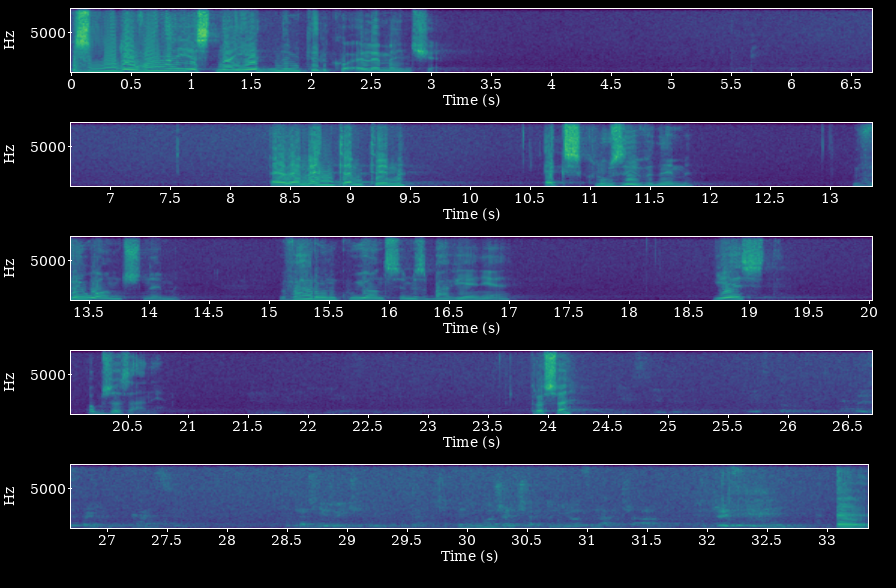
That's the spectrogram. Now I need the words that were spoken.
zbudowana jest na jednym tylko elemencie – Elementem tym ekskluzywnym, wyłącznym, warunkującym zbawienie jest obrzezanie. Proszę? To jest ta implikacja. To znaczy, to nie możecie, ale to nie oznacza, że to jest jedyny. E,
